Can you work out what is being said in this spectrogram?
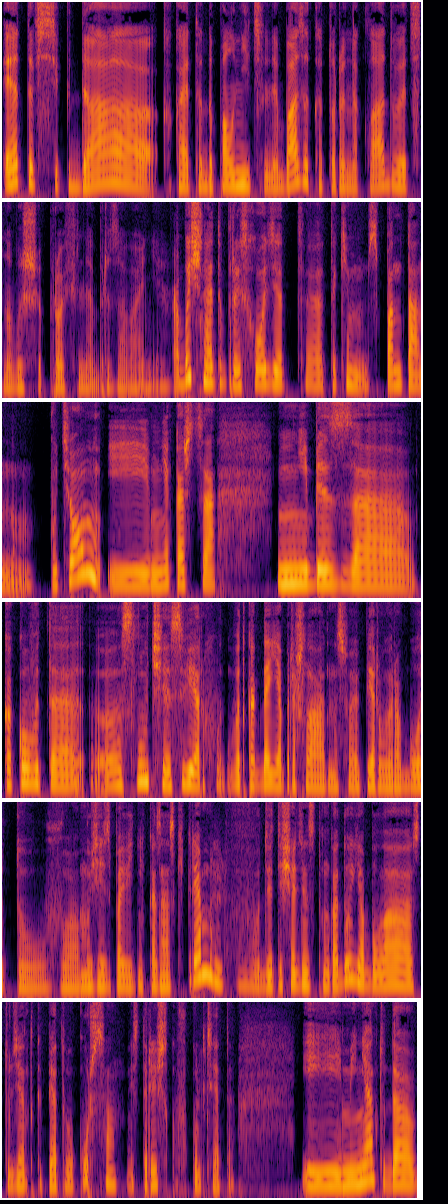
это всегда какая-то дополнительная база, которая накладывается на высшее профильное образование. Обычно это происходит э, таким спонтанным путем, и мне кажется, не без а, какого-то э, случая сверху. Вот когда я пришла на свою первую работу в музей-заповедник Казанский Кремль в 2011 году, я была студенткой пятого курса исторического факультета. И меня туда,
